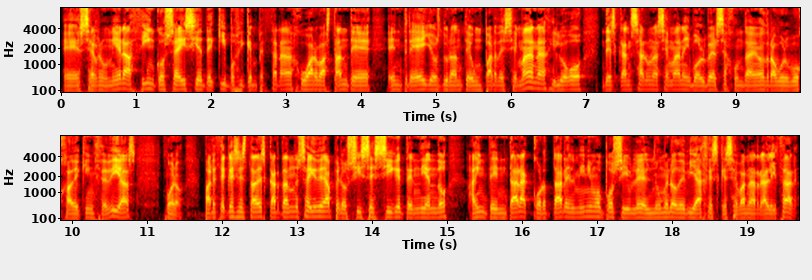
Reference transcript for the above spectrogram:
eh, se reuniera 5, 6, 7 equipos y que empezaran a jugar bastante entre ellos durante un par de semanas y luego descansar una semana y volverse a juntar en otra burbuja de 15 días. Bueno, parece que se está descartando esa idea, pero sí se sigue tendiendo a intentar acortar el mínimo posible el número de viajes que se van a realizar.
